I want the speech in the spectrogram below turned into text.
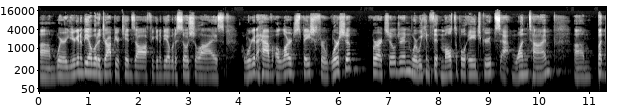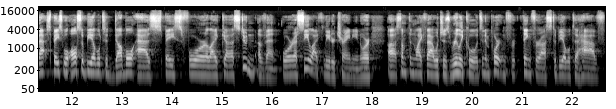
um, where you're going to be able to drop your kids off, you're going to be able to socialize. We're going to have a large space for worship for our children where we can fit multiple age groups at one time. Um, but that space will also be able to double as space for like a student event or a Sea Life leader training or uh, something like that, which is really cool. It's an important for, thing for us to be able to have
